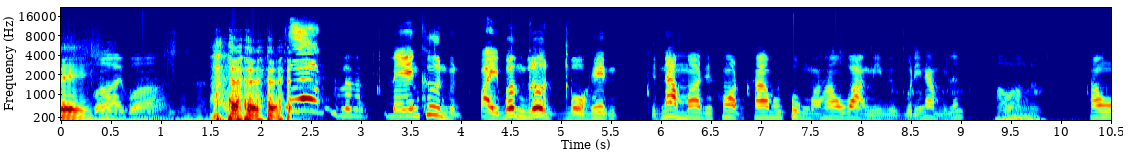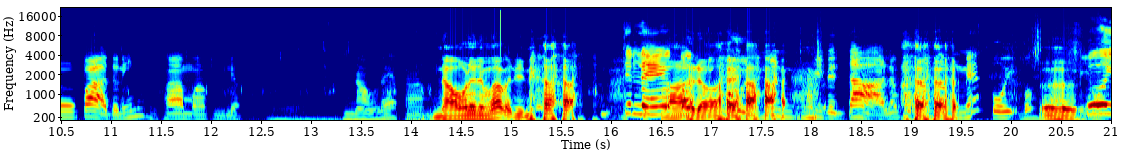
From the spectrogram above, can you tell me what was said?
เลยวายบ่ทำนั้นแล้วก็เลนขึ้นไปเบิ้งเลิศโบเห็นจะนำมาจะฮอดห้ามให้พุ่งมาเฮาว่างนี่บริน้ำนี่เลยเฮาวางเลยเฮาป้าตัวนี้เลยห้ามมาพีแล้ว หนาวแล้วห้ามเนาเลยนะว่าแบบนี้นะ จะเลวว่าเบิ่งดอกมันมีเป็นตาแล้วพวกมันเนี่ยปุ้ยบ่เออโอ้ย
